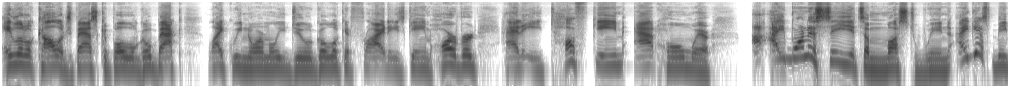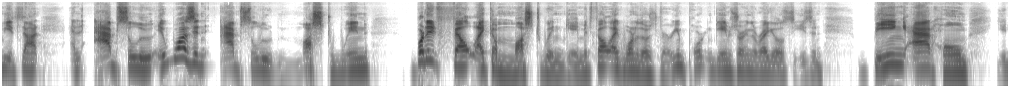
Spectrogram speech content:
a little college basketball. We'll go back like we normally do. We'll go look at Friday's game. Harvard had a tough game at home where I, I want to say it's a must win. I guess maybe it's not an absolute, it was an absolute must win, but it felt like a must win game. It felt like one of those very important games during the regular season. Being at home, you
